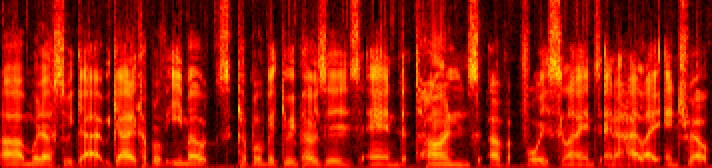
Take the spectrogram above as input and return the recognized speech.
Um, what else do we got? We got a couple of emotes, a couple of victory poses, and tons of voice lines and a highlight intro.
